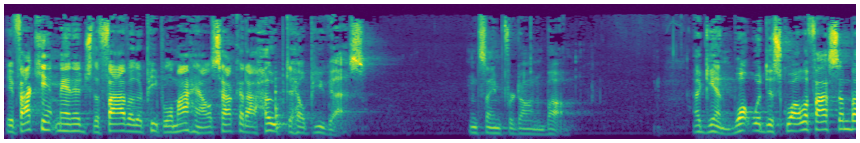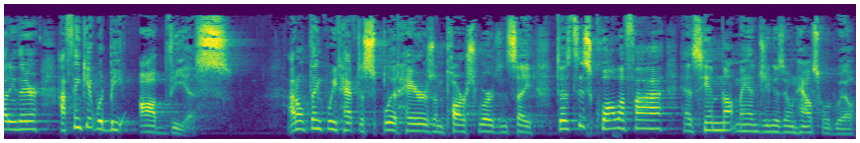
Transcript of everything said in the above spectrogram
If I can't manage the five other people in my house, how could I hope to help you guys? And same for Don and Bob. Again, what would disqualify somebody there? I think it would be obvious. I don't think we'd have to split hairs and parse words and say, does this qualify as him not managing his own household well?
